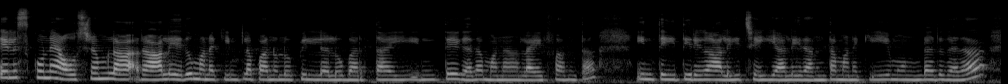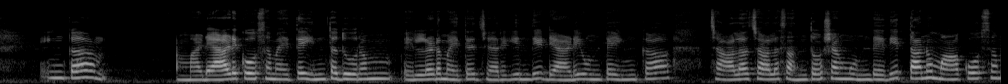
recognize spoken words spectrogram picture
తెలుసుకునే అవసరం లా రాలేదు. మనకి ఇంట్లో పనులు పిల్లలు భర్త ఇంతే కదా మన లైఫ్ అంతా. ఇంత తిరగాలి చెయ్యాలి ఇదంతా మనకి ఏమి ఉండదు కదా. ఇంకా మా డాడీ కోసం అయితే ఇంత దూరం వెళ్ళడం అయితే జరిగింది. డాడీ ఉంటే ఇంకా చాలా చాలా సంతోషంగా ఉండేది. తను మా కోసం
